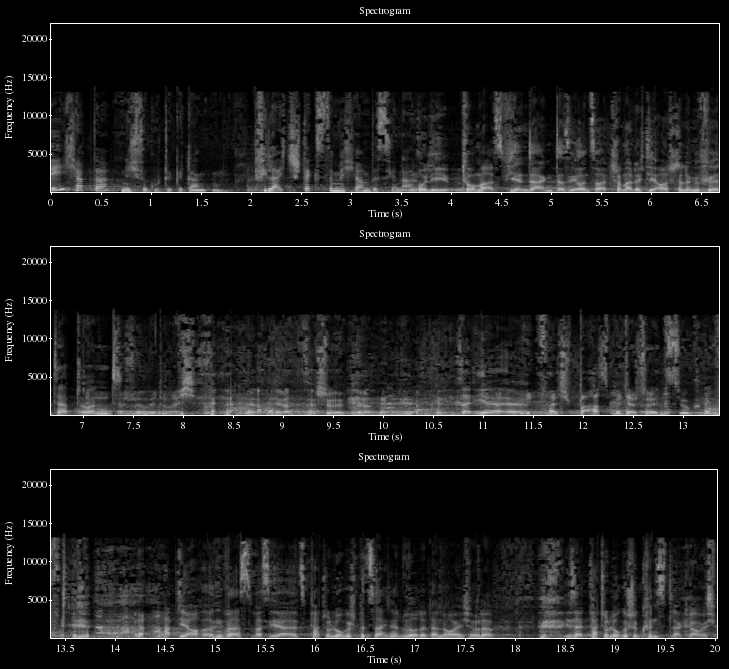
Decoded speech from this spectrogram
ich habe da nicht so gute Gedanken. Vielleicht steckst du mich ja ein bisschen an. Uli, Thomas, vielen Dank, dass ihr uns heute schon mal durch die Ausstellung geführt habt und schön mit euch. ja, sehr schön. Ja. Seid ihr äh, jedenfalls Spaß mit der schönen Zukunft. Habt ihr auch irgendwas, was ihr als pathologisch bezeichnet würdet an euch oder ihr seid pathologische Künstler, glaube ich.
